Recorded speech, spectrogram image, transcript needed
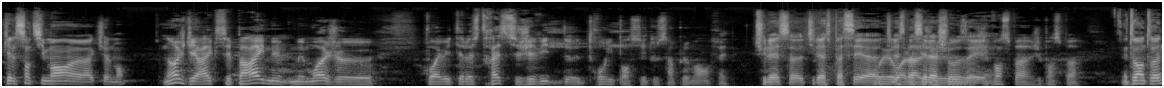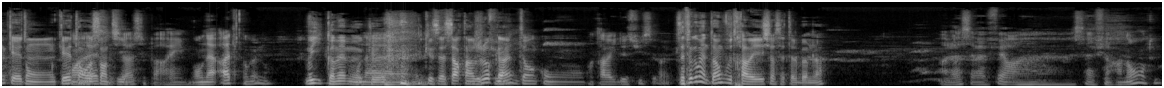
quel sentiment euh, actuellement? Non, je dirais que c'est pareil, mais, mais moi, je, pour éviter le stress, j'évite de trop y penser, tout simplement, en fait. Tu laisses, tu laisses passer, Oui, tu laisses voilà, passer la chose et. Je pense pas, je pense pas. Et toi Antoine, quel est ton, quel est ton Ouais, ressenti? C'est pareil. On a hâte quand même. Oui, quand même que, a- que ça sorte un jour quand même. temps qu'on travaille dessus, c'est vrai. Ça fait combien de temps que vous travaillez sur cet album-là? Voilà, ça va faire, euh, ça va faire un an en tout.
